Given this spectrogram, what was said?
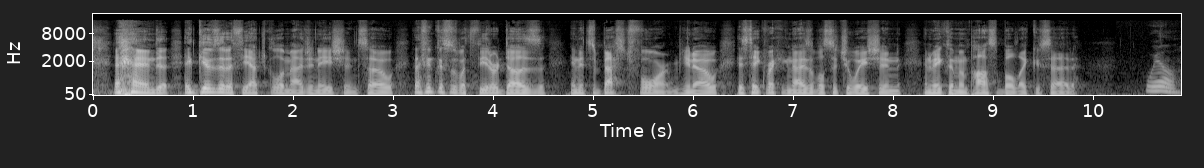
and it gives it a theatrical imagination. So I think this is what theater does in its best form. You know, is take recognizable situation and make them impossible, like you said. Will,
